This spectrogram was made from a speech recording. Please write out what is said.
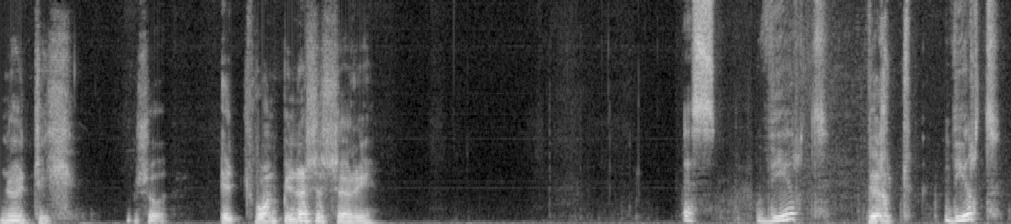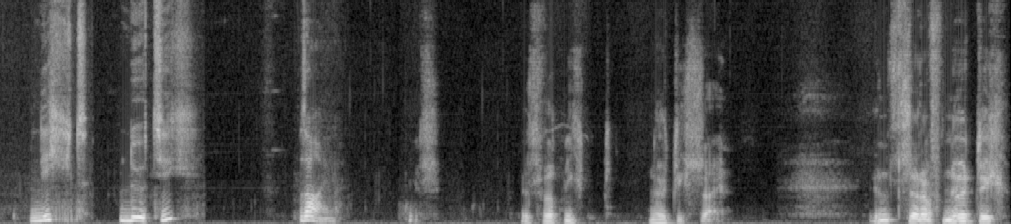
Nötig. So it won't be necessary. Es wird, Wird wird nicht nötig sein. Es wird nicht nötig sein. Instead of nötig,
